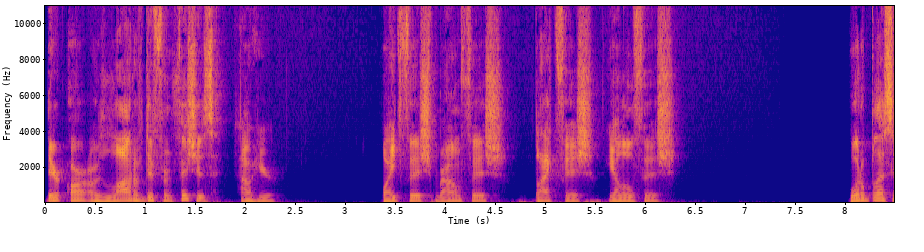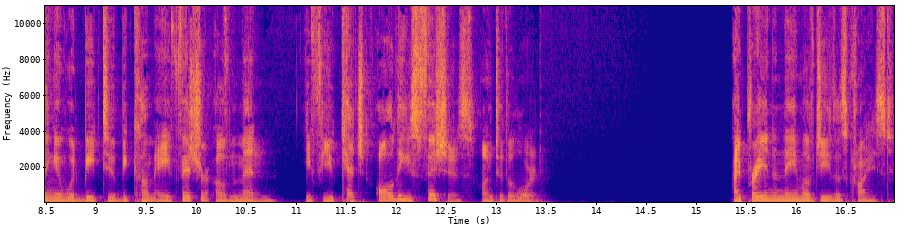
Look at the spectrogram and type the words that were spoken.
There are a lot of different fishes out here whitefish, brownfish, blackfish, yellowfish. What a blessing it would be to become a fisher of men if you catch all these fishes unto the Lord. I pray in the name of Jesus Christ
